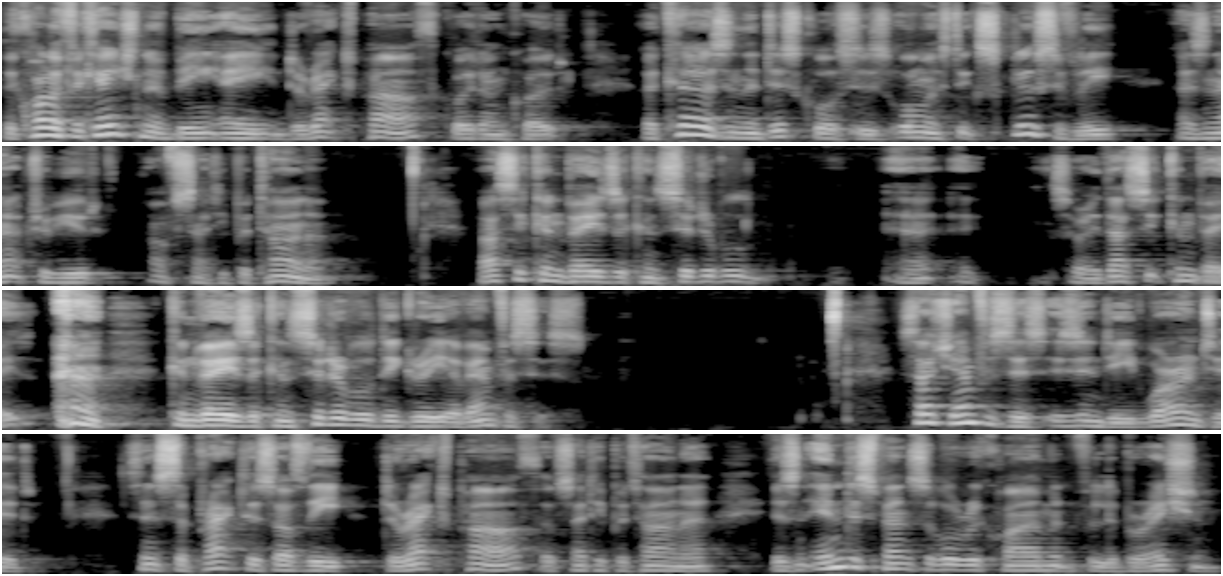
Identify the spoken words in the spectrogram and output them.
The qualification of being a direct path, quote unquote, occurs in the discourses almost exclusively as an attribute of Satipatthana. Thus, it conveys a considerable uh, sorry. Thus, it conveys conveys a considerable degree of emphasis. Such emphasis is indeed warranted, since the practice of the direct path of Satipatthana is an indispensable requirement for liberation.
